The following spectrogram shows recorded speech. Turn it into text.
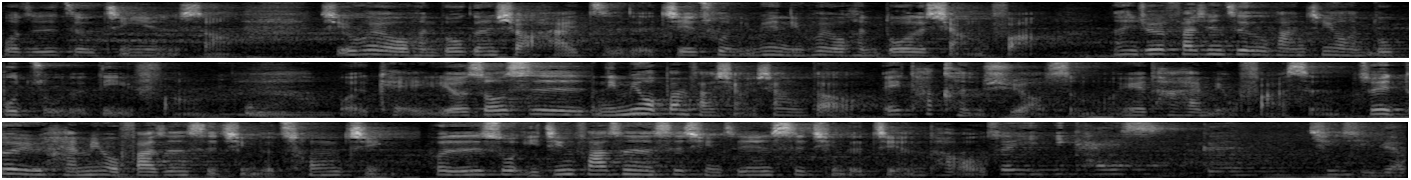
或者是只有经验上，其实会有很多跟小孩子的接触里面，你会有很多的想法。那你就会发现这个环境有很多不足的地方。OK，有时候是你没有办法想象到，哎，他可能需要什么，因为他还没有发生。所以对于还没有发生事情的憧憬，或者是说已经发生的事情这件事情的检讨。所以一开始跟清洗聊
